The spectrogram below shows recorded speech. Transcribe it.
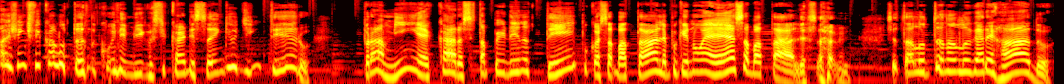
a gente fica lutando com inimigos de carne e sangue o dia inteiro. Pra mim é, cara, você tá perdendo tempo com essa batalha, porque não é essa batalha, sabe? Você tá lutando no lugar errado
